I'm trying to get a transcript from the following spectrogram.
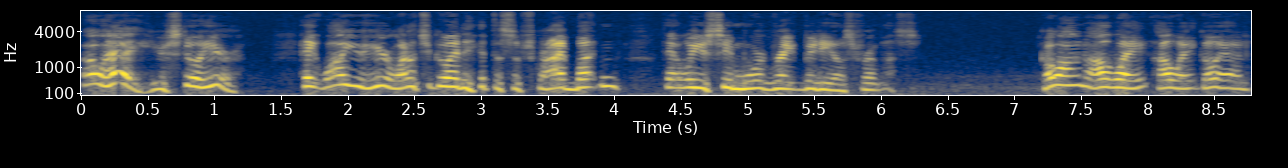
Oh, hey, you're still here. Hey, while you're here, why don't you go ahead and hit the subscribe button? That way you see more great videos from us. Go on, I'll wait. I'll wait. Go ahead.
